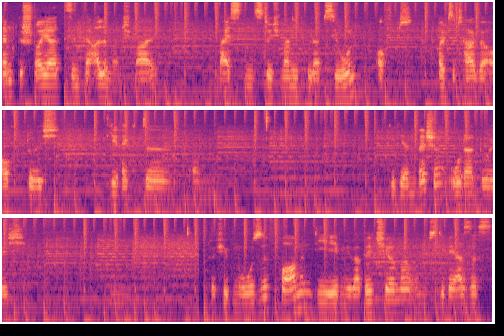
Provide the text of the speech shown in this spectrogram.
Fremdgesteuert sind wir alle manchmal, meistens durch Manipulation, oft heutzutage auch durch direkte ähm, Gehirnwäsche oder durch, durch Hypnoseformen, die eben über Bildschirme und diverses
